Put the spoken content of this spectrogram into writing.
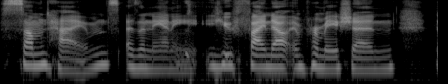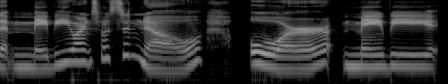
sometimes as a nanny, you find out information that maybe you aren't supposed to know, or maybe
